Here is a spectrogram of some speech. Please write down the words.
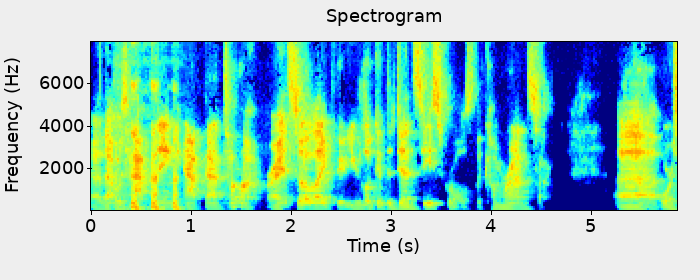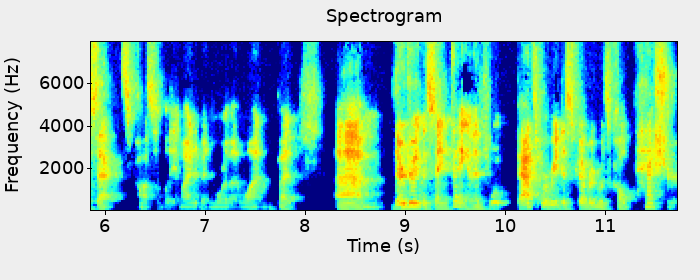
Uh, that was happening at that time, right? So, like, you look at the Dead Sea Scrolls, the Qumran sect, uh, or sects, possibly. It might have been more than one, but um, they're doing the same thing, and what, that's where we discovered what's called Pesher,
